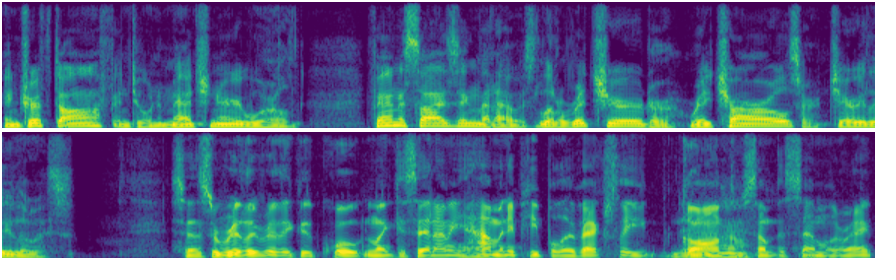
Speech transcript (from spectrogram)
and drift off into an imaginary world, fantasizing that I was Little Richard or Ray Charles or Jerry Lee Lewis. So that's a really, really good quote. And like you said, I mean, how many people have actually gone through something similar, right?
